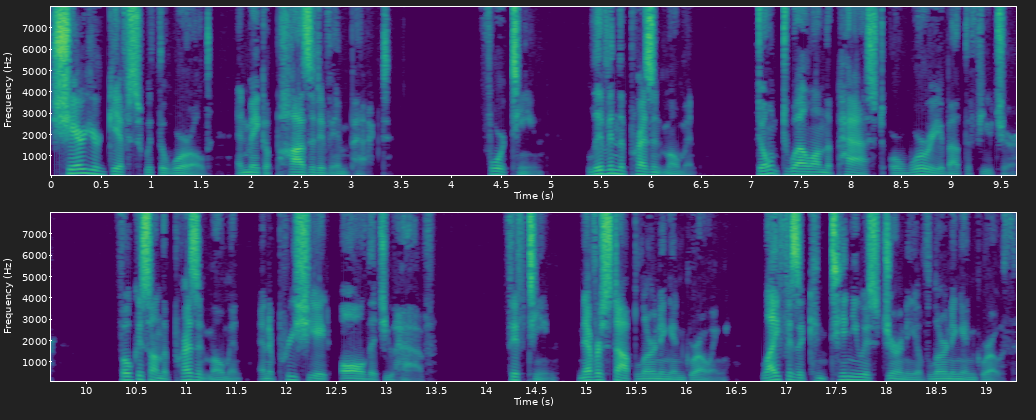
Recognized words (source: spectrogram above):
Share your gifts with the world and make a positive impact. 14. Live in the present moment. Don't dwell on the past or worry about the future. Focus on the present moment and appreciate all that you have. 15. Never stop learning and growing. Life is a continuous journey of learning and growth.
